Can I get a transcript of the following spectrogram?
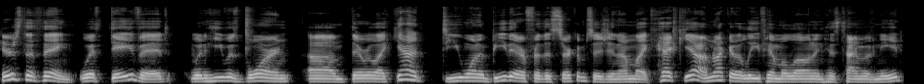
Here's the thing with David, when he was born, um, they were like, Yeah, do you want to be there for the circumcision? And I'm like, Heck yeah, I'm not going to leave him alone in his time of need.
